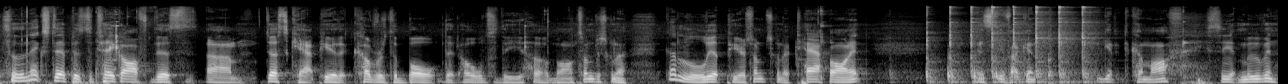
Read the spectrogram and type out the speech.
So the next step is to take off this um, dust cap here that covers the bolt that holds the uh, hub on. So I'm just gonna, got a little lip here, so I'm just gonna tap on it and see if I can get it to come off. see it moving?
